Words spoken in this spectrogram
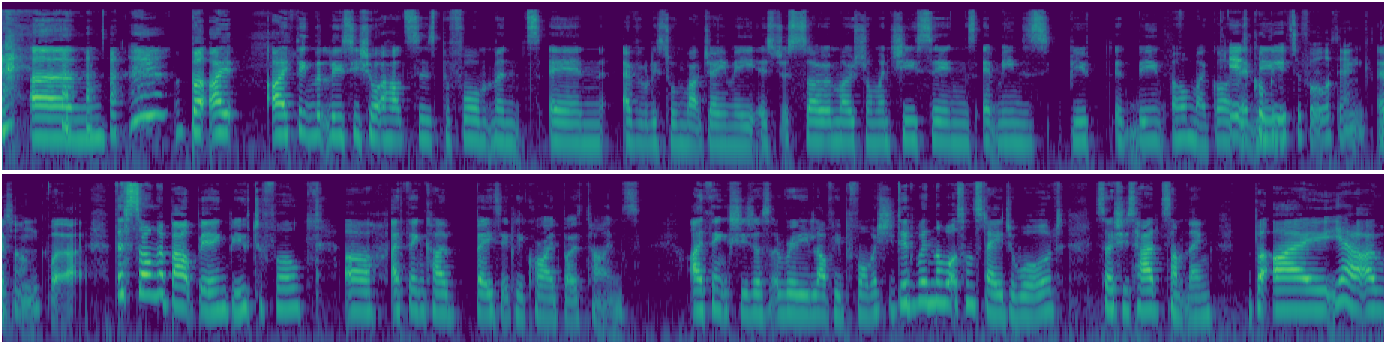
Um, but I, I think that Lucy Shorthouse's performance in Everybody's Talking About Jamie is just so emotional. When she sings, it means beauty. It mean, oh my god, it's it called means- "Beautiful." I think the it- song. but uh, the song about being beautiful. Oh, I think I basically cried both times. I think she's just a really lovely performer. She did win the What's on Stage award, so she's had something. But I, yeah, I,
